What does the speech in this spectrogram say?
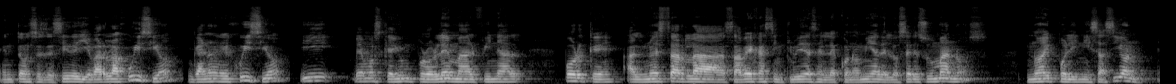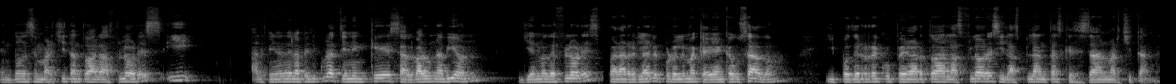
Entonces decide llevarlo a juicio, ganan el juicio y vemos que hay un problema al final porque al no estar las abejas incluidas en la economía de los seres humanos, no hay polinización, entonces marchitan todas las flores y al final de la película tienen que salvar un avión lleno de flores para arreglar el problema que habían causado y poder recuperar todas las flores y las plantas que se estaban marchitando.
